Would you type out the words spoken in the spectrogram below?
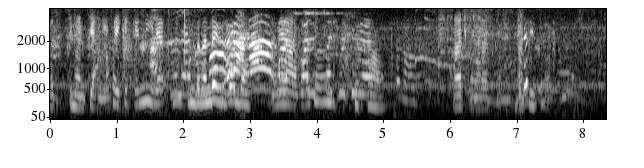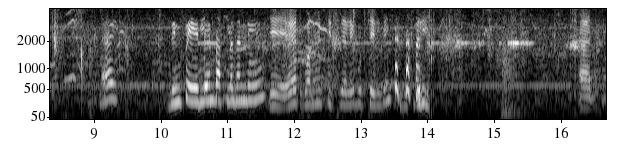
మంచి మంచి అందులో పైకి ఎక్కండి నీళ్ళు వేస్తున్నాను ఉంటుందండి ఎగిరిపోద్దా? నేను తీసుకో. ఏయ్, దీని పేర్లు ఏం పెట్టలేదండి? ఏ పెట్టుకోండి చిట్టు చెల్లి పుట్టి చెల్లి బుట్టు చెల్లి అది.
